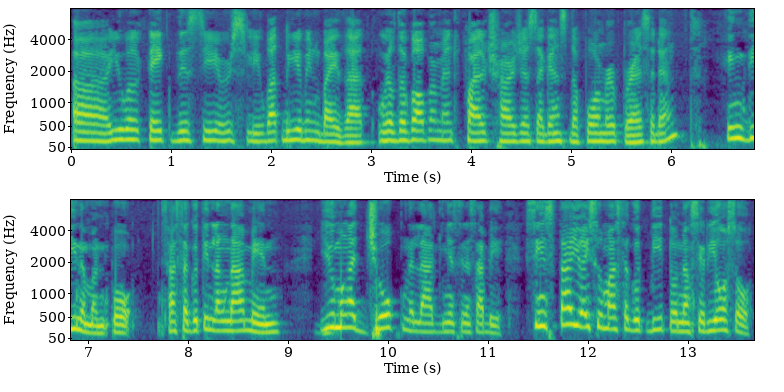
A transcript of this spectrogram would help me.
uh, you will take this seriously, what do you mean by that? Will the government file charges against the former president? Hindi naman po. Sasagutin lang namin yung mga joke na lagi niya sinasabi. Since tayo ay sumasagot dito ng seryoso,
